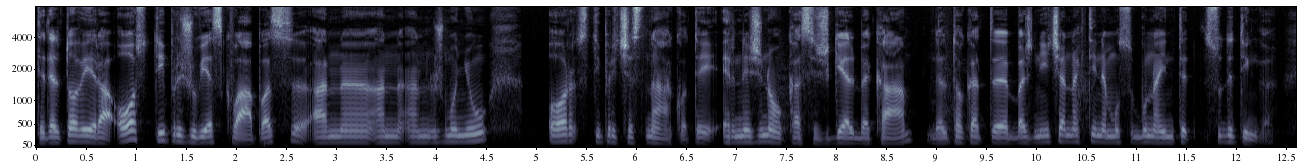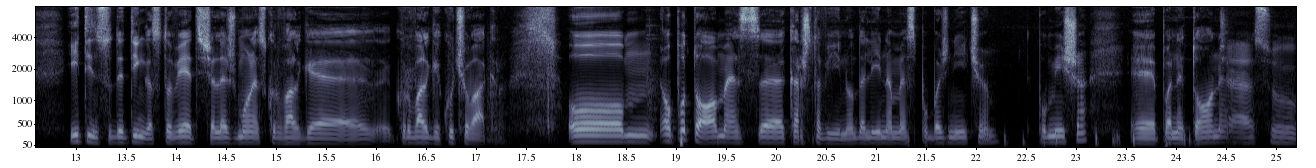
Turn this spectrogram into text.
Tai dėl to yra o stipri žuvies kvapas ant, ant, ant žmonių, o stipri česnako. Tai ir nežinau, kas išgelbė ką, dėl to, kad bažnyčia naktinė mūsų būna sudėtinga. Itin sudėtinga stovėti šalia žmonės, kur valgė, kur valgė kučių vakarą. O, o po to mes karštą vyno dalinamės po bažnyčią po mišą, panetone. Čia su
